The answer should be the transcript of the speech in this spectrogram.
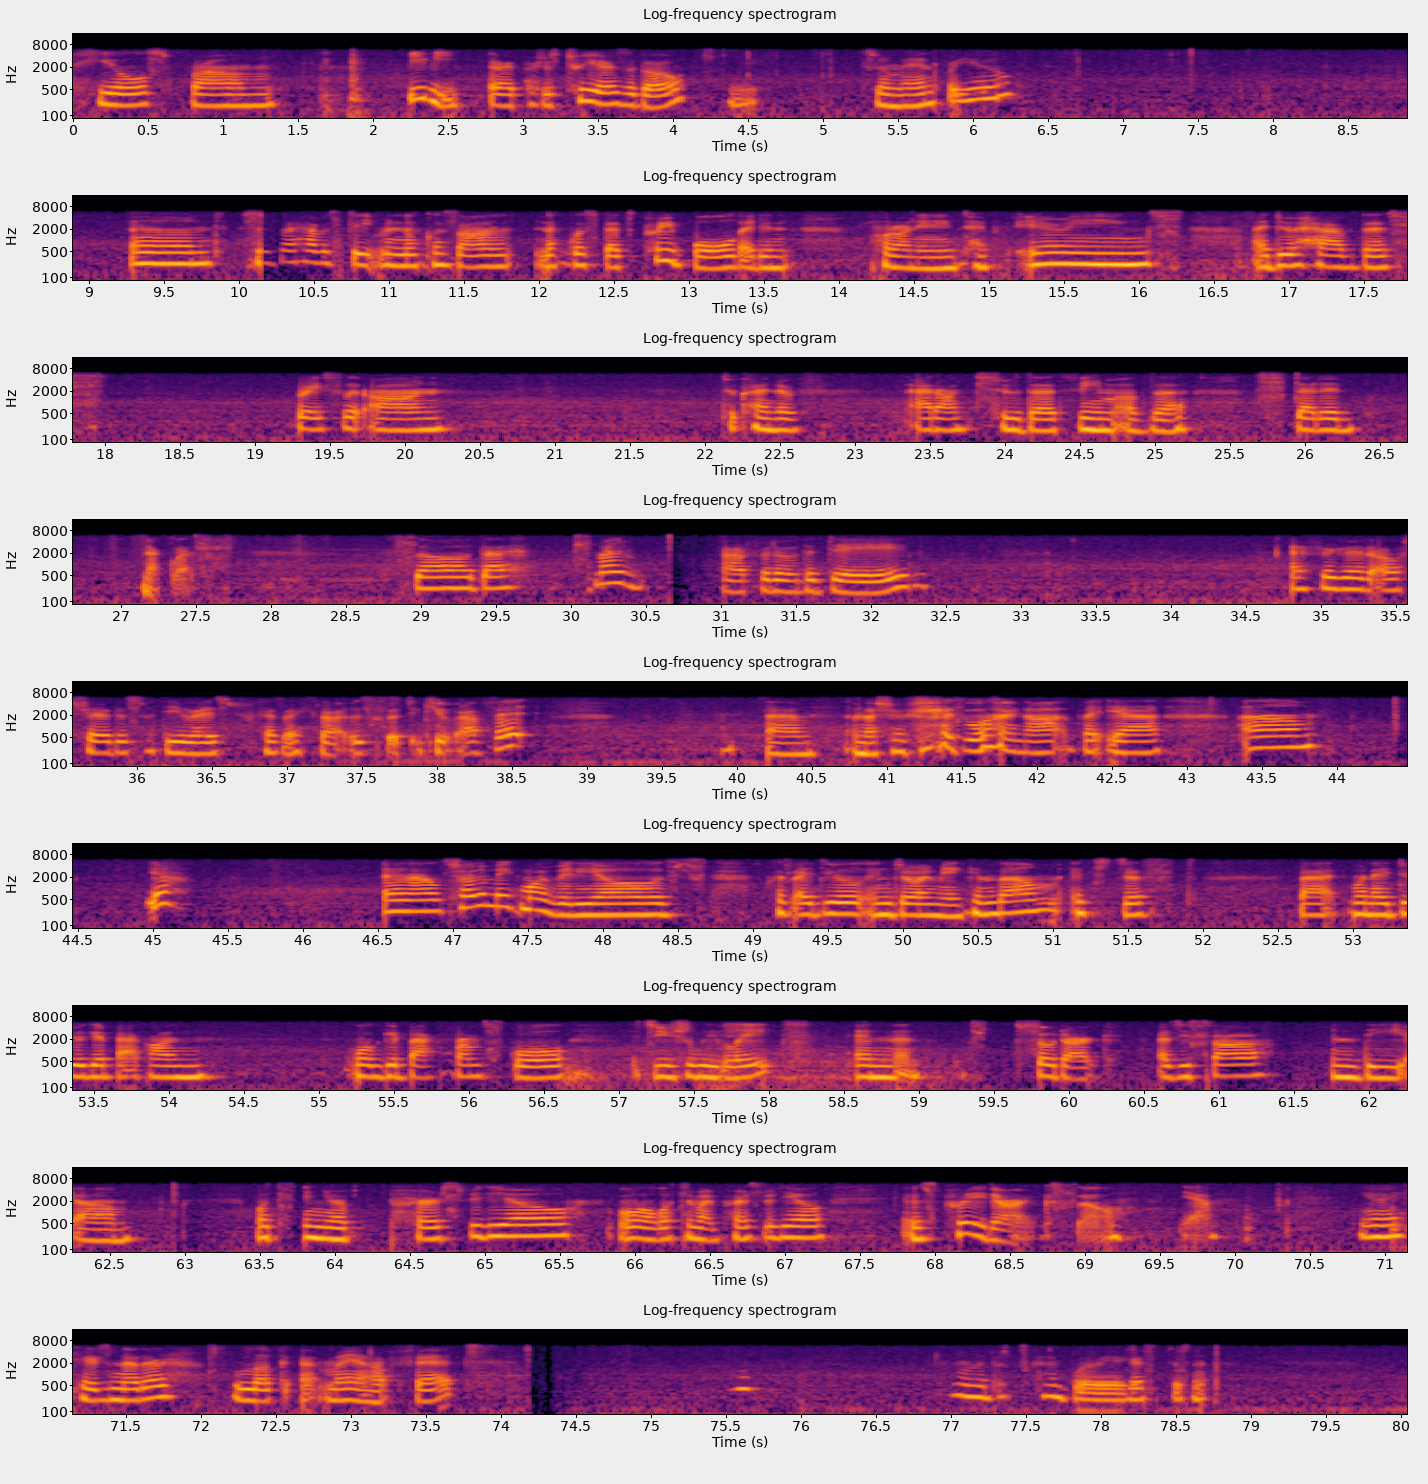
heels from Bebe that I purchased two years ago. zoom in for you. And since I have a statement necklace on necklace that's pretty bold, I didn't put on any type of earrings. I do have this bracelet on to kind of add on to the theme of the studded necklace. So that's my outfit of the day. I figured I'll share this with you guys because I thought it was such a cute outfit. Um, I'm not sure if you guys will or not, but yeah. Um, yeah. And I'll try to make more videos because I do enjoy making them. It's just that when I do get back on, well, get back from school, it's usually late and so dark. As you saw in the um, what's in your purse video well what's in my purse video it was pretty dark so yeah. Yeah here's another look at my outfit. Oh, that's kind of blurry I guess it doesn't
